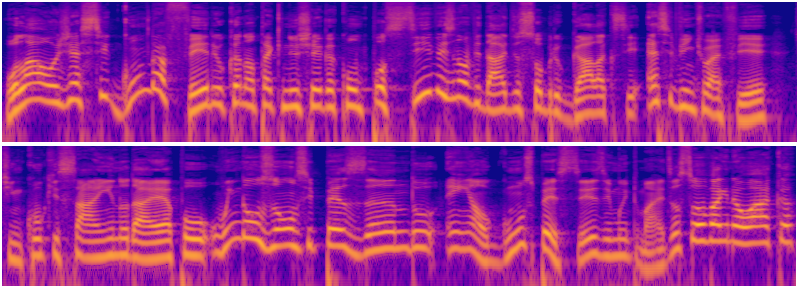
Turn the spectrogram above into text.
Olá, hoje é segunda-feira e o Canal Tech News chega com possíveis novidades sobre o Galaxy S21 FE, Tim Cook saindo da Apple, Windows 11 pesando em alguns PCs e muito mais. Eu sou Wagner Waka,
